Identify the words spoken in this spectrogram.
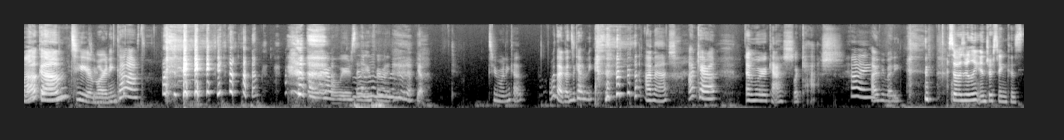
Welcome to your morning cup. I forgot what we were saying for a minute. Yep. It's your morning cup. With iBenz Academy. I'm Ash. I'm Kara. And we're Cash. We're Cash. Hi. Hi, everybody. So it was really interesting because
